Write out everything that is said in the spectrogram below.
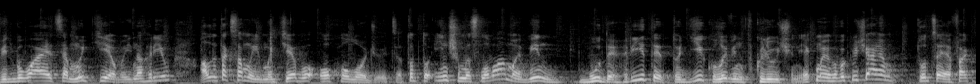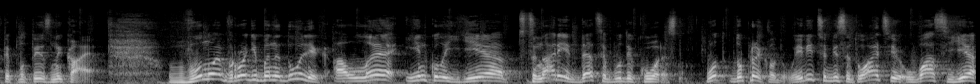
відбувається миттєвий нагрів, але так само і миттєво охолоджується. Тобто, іншими словами, він буде гріти тоді, коли він включений. Як ми його виключаємо, то цей ефект теплоти зникає. Воно вроді би недолік, але інколи є сценарії, де це буде корисно. От, до прикладу, уявіть собі ситуацію: у вас є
